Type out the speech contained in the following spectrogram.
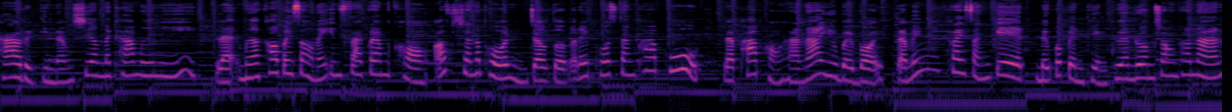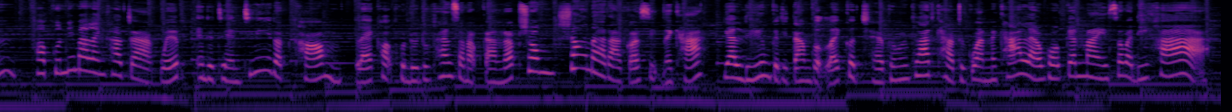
ข้าวหรือกินน้ำเชื่อมนะคะมื้อนี้ และเมื่อเข้าไปส่องในอินสตาแกรมของออฟชนพล เจ้าตัวก็ได้โพสต์ทั้งภาพคู่ และภาพของฮาน่าอยู่บ่อยๆ แต่ไม่มีใครสังเกต นึกว่าเป็นเพียงเพื่อนร่วมช่องเท่านั้น ขอบคุณที่มาแหล่งข่าวจากเว็บ entertaintini.com และขอบคุณทุกๆท่านสำหรับการรับชมช่องดารากอสิบนะคะ อย่าลืมกดติดตามกดไลค์กดแชร์เพื่อไม่พลาดข่าวทุกวันนะคะ แล้วพบกันใหม่ สวัสดีค่ะ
